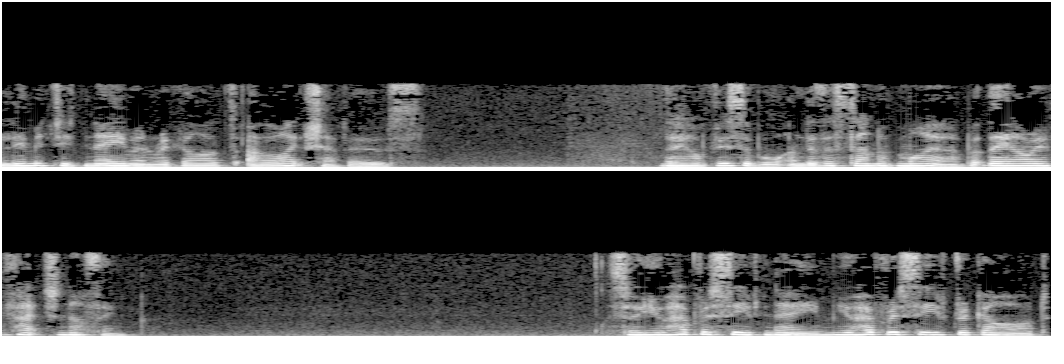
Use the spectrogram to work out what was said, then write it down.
Limited name and regards are like shadows. They are visible under the sun of Maya, but they are in fact nothing. So you have received name, you have received regard,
